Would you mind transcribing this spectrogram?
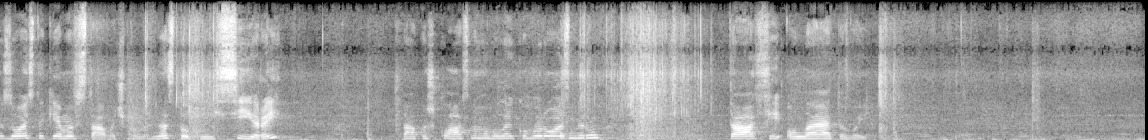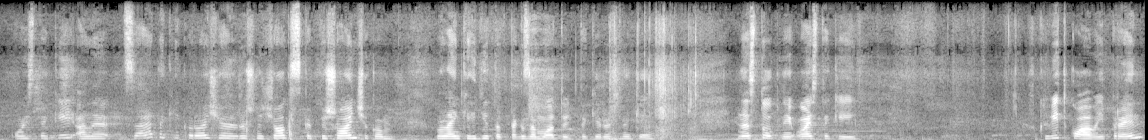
з ось такими вставочками. Наступний сірий, також класного великого розміру. Та фіолетовий. Ось такий, але це такий, коротше, рушничок з капюшончиком. Маленьких діток так замотують такі рушники. Наступний ось такий квітковий принт.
